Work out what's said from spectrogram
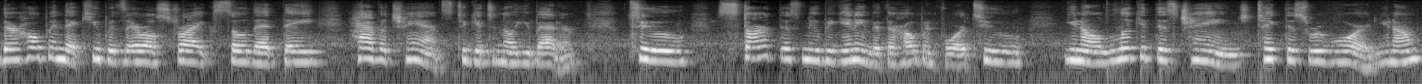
They're hoping that Cupid's arrow strikes so that they have a chance to get to know you better to start this new beginning that they're hoping for, to, you know, look at this change, take this reward, you know.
